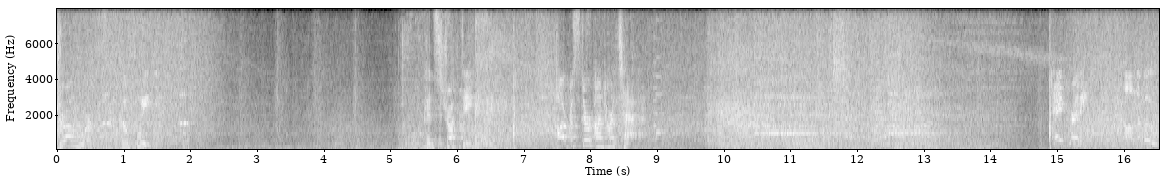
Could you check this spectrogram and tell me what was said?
Drone works complete. Constructing. Harvester under attack. On the move.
